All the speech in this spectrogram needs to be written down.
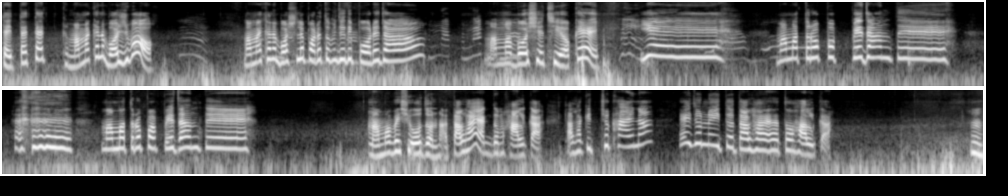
তাই তাই তাই তাই। মামা এখানে বসবো? মামা এখানে বসলে পরে তুমি যদি পরে যাও মাম্মা বসেছি, ওকে? ইয়ে! মামা তোর পপ্পে জানতে মামা troppo জানতে মামা বেশি ওজন আর তালহা একদম হালকা। তালহা কিচ্ছু খায় না। এই জন্যই তো তালহা এত হালকা। হুম।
